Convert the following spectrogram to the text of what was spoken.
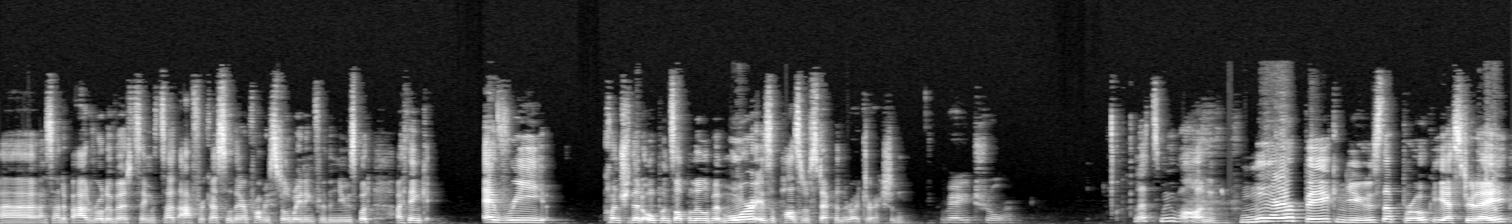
uh, has had a bad run of it. Same with South Africa, so they're probably still waiting for the news. But I think every country that opens up a little bit more is a positive step in the right direction. Very true. Let's move on. More big news that broke yesterday.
